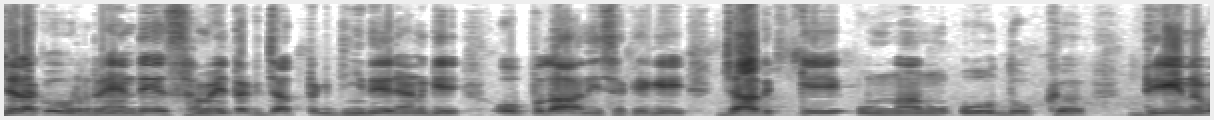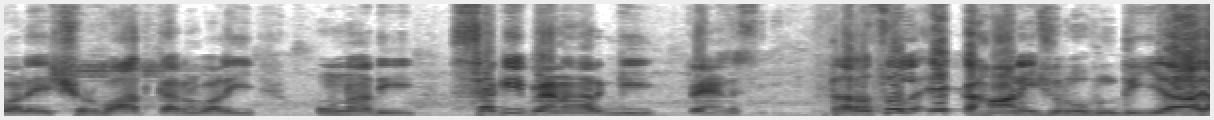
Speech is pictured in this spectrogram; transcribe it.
ਜਿਹੜਾ ਕਿ ਉਹ ਰਹਿੰਦੇ ਸਮੇਂ ਤੱਕ ਜਦ ਤੱਕ ਜੀਂਦੇ ਰਹਿਣਗੇ, ਉਹ ਭੁਲਾ ਨਹੀਂ ਸਕੇਗੇ। ਜਦ ਕਿ ਉਹਨਾਂ ਨੂੰ ਉਹ ਦੁੱਖ ਦੇਣ ਵਾਲੇ, ਸ਼ੁਰੂਆਤ ਕਰਨ ਵਾਲੀ ਉਹਨਾਂ ਦੀ ਸਗੀ ਭੈਣਾਂ ਵਰਗੀ ਭੈਣ ਸੀ। ਦਰਅਸਲ ਇਹ ਕਹਾਣੀ ਸ਼ੁਰੂ ਹੁੰਦੀ ਆ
